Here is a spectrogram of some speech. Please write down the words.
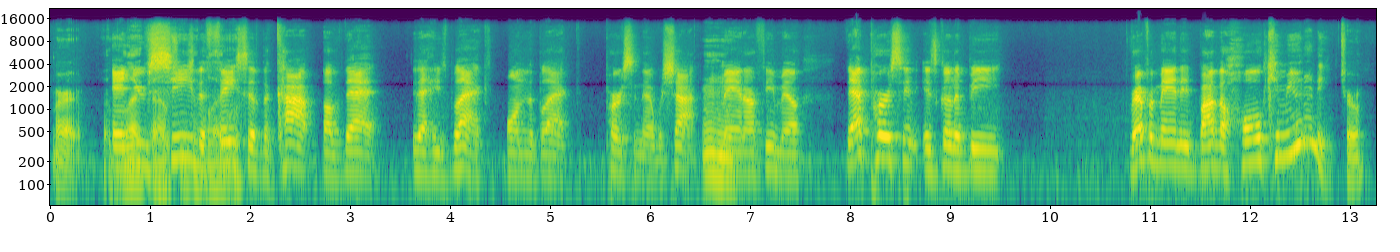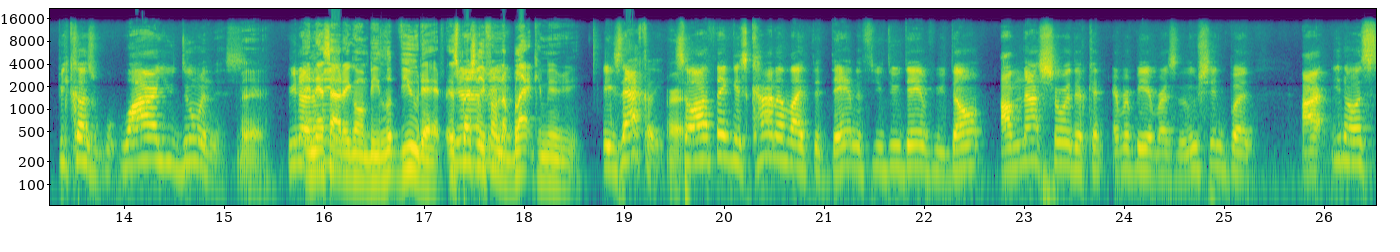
Right. and you see the face of the cop of that that he's black on the black person that was shot, Mm-hmm. man or female, that person is going to be reprimanded by the whole community. True. Because why are you doing this? Yeah. You know, and that's how they're gonna be viewed at, especially I from the mean? black community. Exactly. So I think it's kind of like the damn if you do, damn if you don't. I'm not sure there can ever be a resolution, but I, you know, it's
